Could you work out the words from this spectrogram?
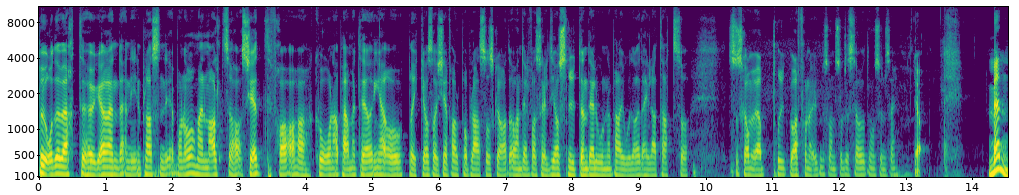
burde vært høyere enn den niendeplassen de er på nå. Men med alt som har skjedd fra koronapermitteringer og brikker som ikke har falt på plass og skader og en del forskjellig, de har snudd en del vonde perioder i det hele tatt, så, så skal vi være brukbart fornøyd med sånn som det ser ut nå, syns jeg. Ja. Men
